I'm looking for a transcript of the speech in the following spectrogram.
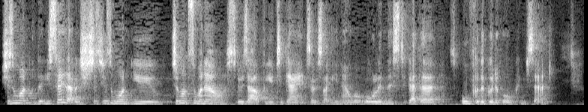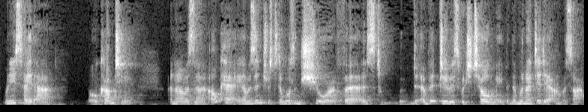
she doesn't want that you say that because she just doesn't want you. She wants someone else who's out for you to gain. So it's like you know we're all in this together. It's all for the good of all concerned. When you say that, it will come to you. And I was like, okay, I was interested. I wasn't sure at first, a bit dubious what she told me. But then when I did it, I was like,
